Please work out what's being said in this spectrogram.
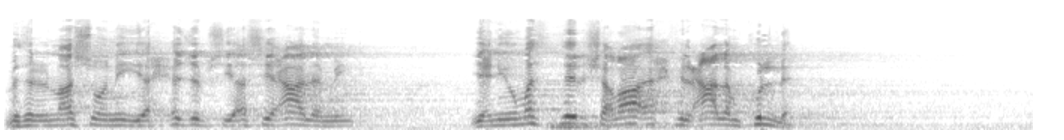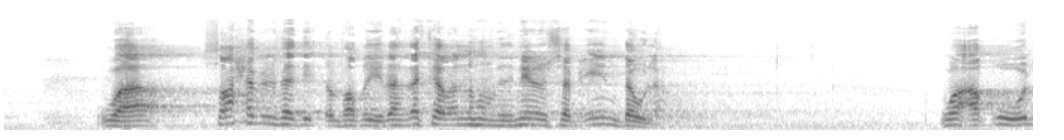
مثل الماسونية حزب سياسي عالمي يعني يمثل شرائح في العالم كله. وصاحب الفضيلة ذكر أنهم في 72 دولة. وأقول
